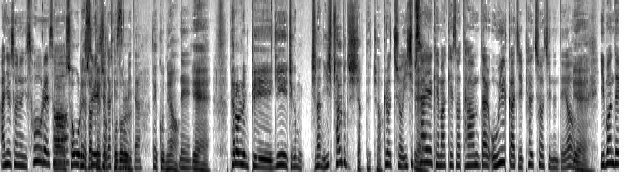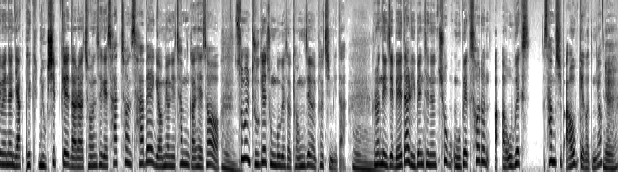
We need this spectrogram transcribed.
아니요, 저는 서울에서 아, 서울에서 계속 제작했습니다. 보도를 했군요. 네. 예. 패럴림픽이 지금 지난 24일부터 시작됐죠. 그렇죠. 24일 예. 개막해서 다음 달 5일까지 펼쳐지는데요. 예. 이번 대회는 약 160개 나라 전 세계 4,400여 명이 참가해서 음. 22개 종목에서 경쟁을 펼칩니다. 음. 그런데 이제 매달 이벤트는 총 530, 아, 500 39개거든요. 예.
